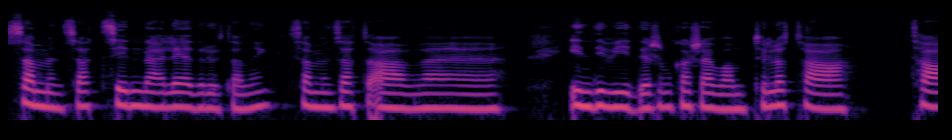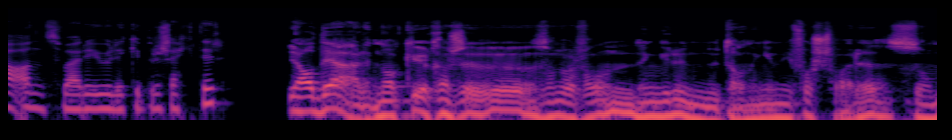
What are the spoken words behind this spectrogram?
sammensatt, siden det er lederutdanning, sammensatt av uh, individer som kanskje er vant til å ta, ta ansvar i ulike prosjekter. Ja, det er det nok. Kanskje som i hvert fall Den grunnutdanningen i Forsvaret som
